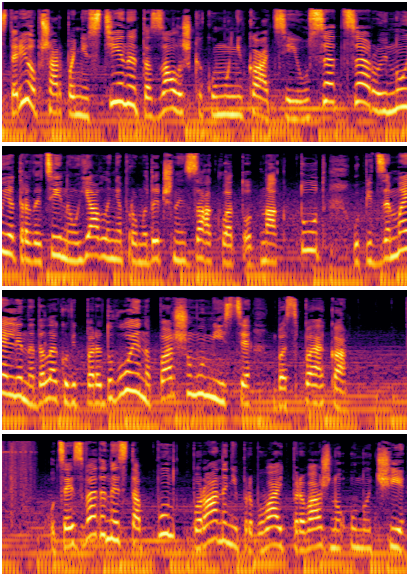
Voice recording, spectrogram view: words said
Старі обшарпані стіни та залишки комунікації. Усе це руйнує традиційне уявлення про медичний заклад. Однак тут, у підземеллі, недалеко від передової, на першому місці безпека. У цей зведений стаб-пункт поранені прибувають переважно уночі,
